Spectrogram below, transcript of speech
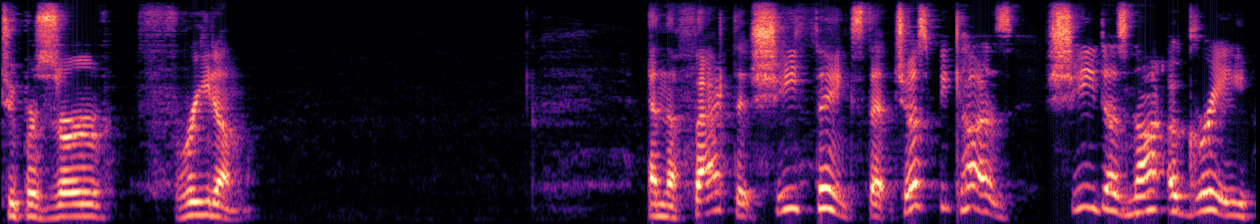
to preserve freedom. And the fact that she thinks that just because she does not agree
